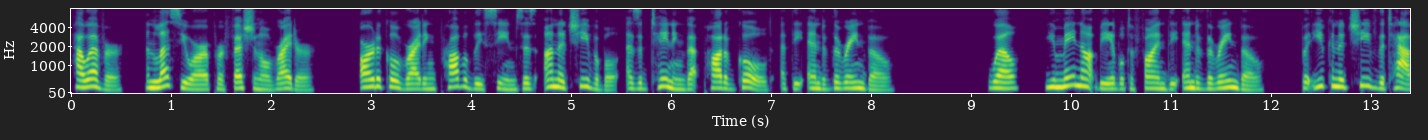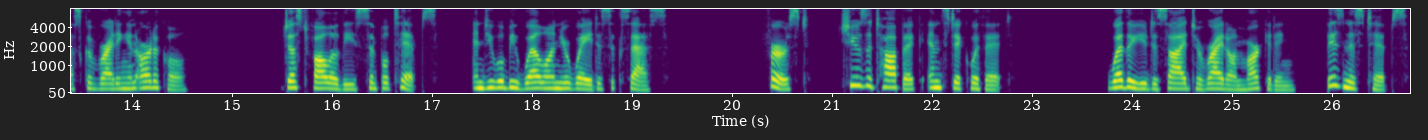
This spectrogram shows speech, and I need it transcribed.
However, unless you are a professional writer, article writing probably seems as unachievable as obtaining that pot of gold at the end of the rainbow. Well, you may not be able to find the end of the rainbow, but you can achieve the task of writing an article. Just follow these simple tips, and you will be well on your way to success. First, choose a topic and stick with it. Whether you decide to write on marketing, business tips,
